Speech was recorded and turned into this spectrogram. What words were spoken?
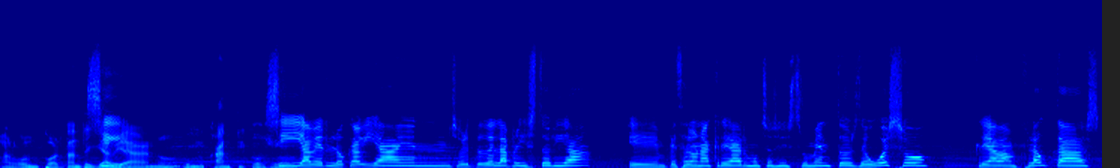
algo importante. Ya Sí. había, ¿no? Como cánticos. o- Sí, a ver, lo que había en, sobre todo en la prehistoria, eh, empezaron a crear muchos instrumentos de hueso, creaban flautas,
